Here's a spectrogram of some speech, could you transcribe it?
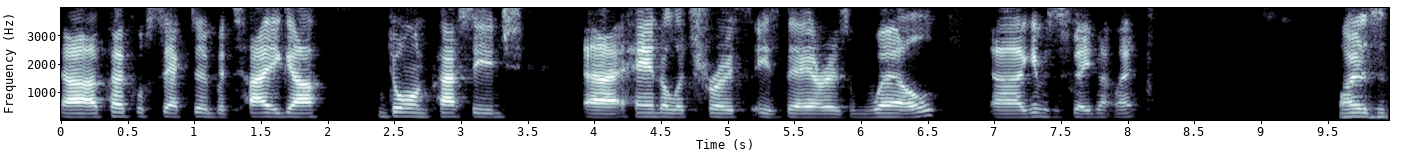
uh, Purple Sector, Bottega, Dawn Passage, uh, Handle of Truth is there as well. Uh, give us a speed map, mate. Mate, it's a,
